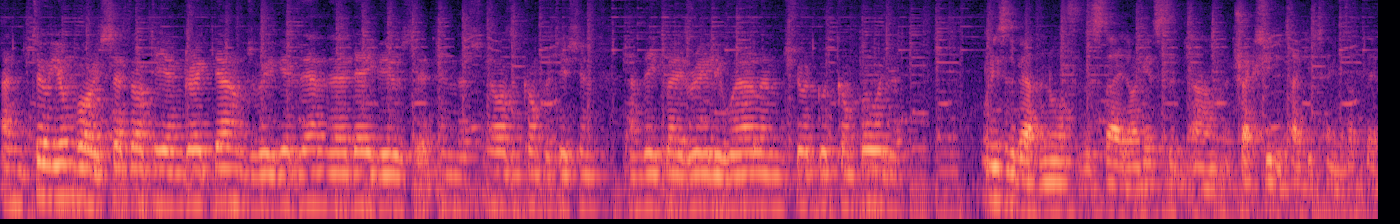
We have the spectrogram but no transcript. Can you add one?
and two young boys, Seth Otti and Greg Downs, we give them their debuts in the Northern competition and they played really well and showed good composure. What is it about the north of the state, I guess, that um, attracts you to take your teams up there?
